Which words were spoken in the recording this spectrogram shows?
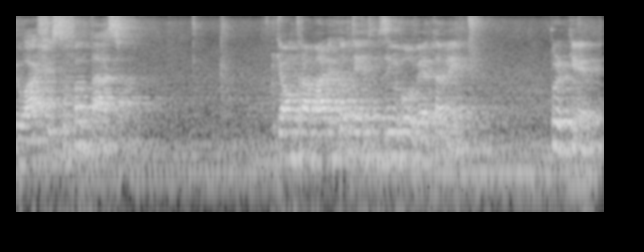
Eu acho isso fantástico, que é um trabalho que eu tento desenvolver também. Por quê?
